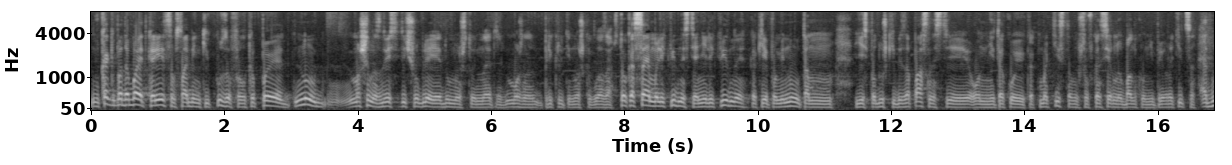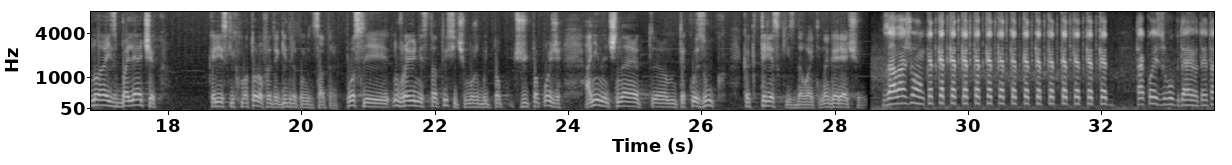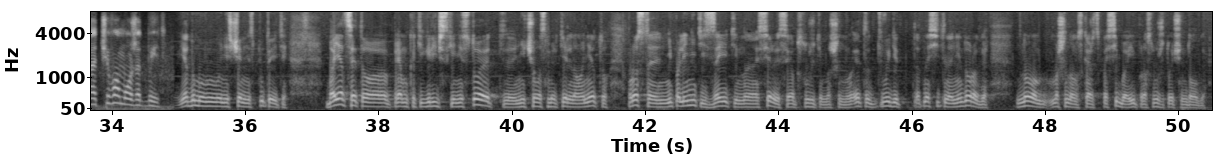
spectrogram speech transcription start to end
Ну, как и подобает корейцам, слабенький кузов, ЛКП. Ну, машина с 200 тысяч рублей, я думаю, что на это можно прикрыть немножко глаза. Что касаемо ликвидности, они ликвидны. Как я упомянул, там есть подушки безопасности. Он не такой, как Матис, потому что в консервную банку он не превратится. Одна из болячек корейских моторов это гидрокомпенсаторы. После, ну, в районе 100 тысяч, может быть, чуть-чуть попозже, они начинают э, такой звук как трески издавать на горячую. Завожу, он кат кат кат кат кат кат кат кат кат кат кат кат кат кат кат такой звук дает. Это от чего может быть? Я думаю, вы его ни с чем не спутаете. Бояться этого прям категорически не стоит, ничего смертельного нету. Просто не поленитесь, заедьте на сервис и обслужите машину. Это выйдет относительно недорого, но машина вам скажет спасибо и прослужит очень долго.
